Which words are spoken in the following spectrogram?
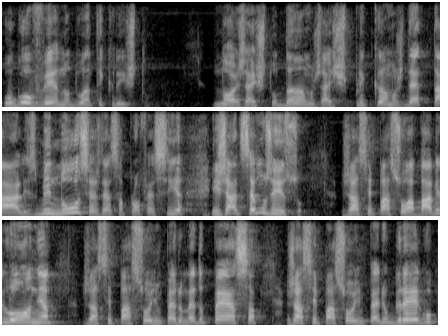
O governo do Anticristo. Nós já estudamos, já explicamos detalhes, minúcias dessa profecia e já dissemos isso. Já se passou a Babilônia, já se passou o Império Medo-Persa, já se passou o Império Grego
